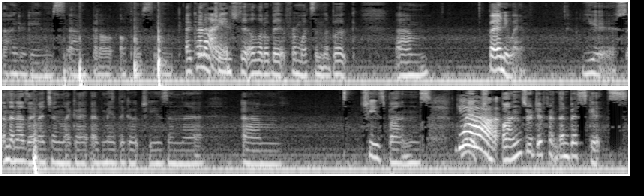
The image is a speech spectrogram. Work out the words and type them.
the Hunger Games. Um, but I'll, I'll post the link. I kind Nice. of changed it a little bit from what's in the book, um, but anyway, yes. And then as I mentioned, like I, I've made the goat cheese and the um, cheese buns. Yeah. Which buns are different than biscuits.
